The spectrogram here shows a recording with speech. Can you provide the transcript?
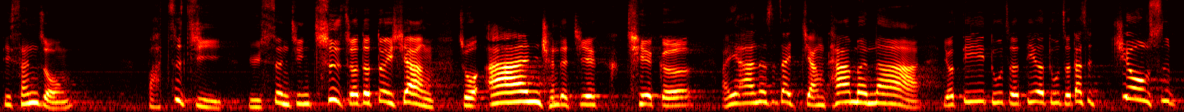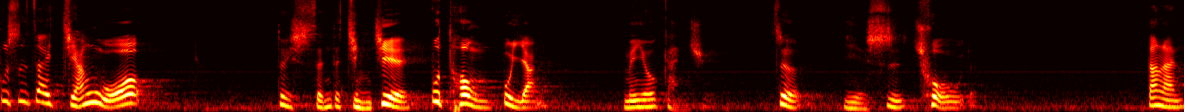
第三种，把自己与圣经斥责的对象做安全的切切割。哎呀，那是在讲他们呐、有第一读者、第二读者，但是就是不是在讲我。对神的警戒不痛不痒，没有感觉，这。也是错误的。当然，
